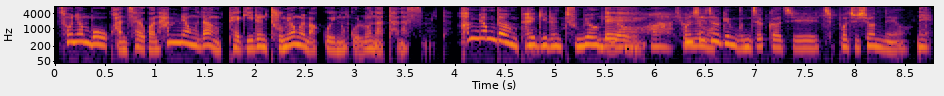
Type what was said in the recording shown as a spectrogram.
소년보호 관찰관 1명당 172명을 맡고 있는 걸로 나타났습니다. 한 명당 172명이요? 네. 아, 현실적인 문제까지 짚어주셨네요. 네.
